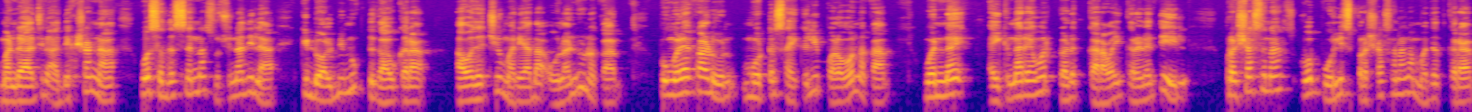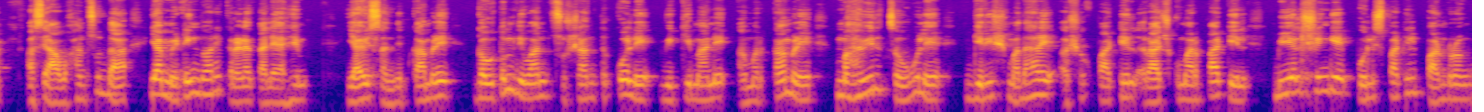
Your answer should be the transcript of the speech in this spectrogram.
मंडळातील अध्यक्षांना व सदस्यांना सूचना दिल्या की डॉल्बी मुक्त गाव करा. आवाजाची मर्यादा ओलांडू नका. पुंगळ्या काढून मोटरसायकली पळवू नका. व न ऐकणाऱ्यावर कडक कारवाई करण्यात येईल. प्रशासनास व पोलीस प्रशासनाला मदत करा असे आवाहन सुद्धा या मीटिंगद्वारे करण्यात आले आहे. यावेळी संदीप कांबळे Gautam Diwan Sushant Kole Vicky Mane Amar Kamble Mahavir Chougule Girish Madhale Ashok Patil Rajkumar Patil B L Shinge police patil Pandurang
